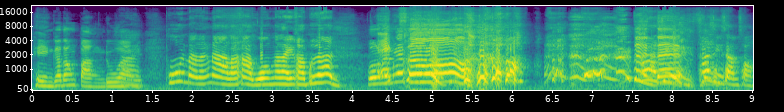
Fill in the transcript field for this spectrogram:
เพลงก็ต้องปังด้วยใช่พูดมาตั้งนานแล้วค่ะ วงอะไรคะเพื่อน วงนี้ก็คือตื่นเต้นห้าสี่สามสอง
